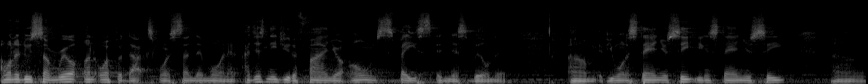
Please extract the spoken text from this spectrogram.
I want to do something real unorthodox for a Sunday morning. I just need you to find your own space in this building. Um, if you want to stay in your seat, you can stay in your seat. Um,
